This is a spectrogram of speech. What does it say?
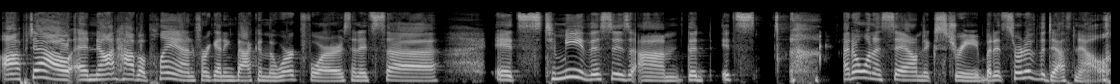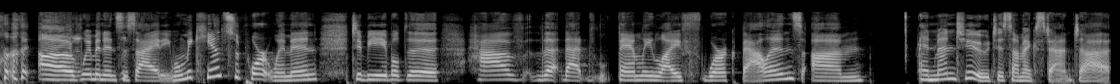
opt out and not have a plan for getting back in the workforce. And it's, uh, it's to me, this is, um, the, it's, I don't want to sound extreme, but it's sort of the death knell of women in society. When we can't support women to be able to have that, that family life work balance, um, and men too to some extent. Uh,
